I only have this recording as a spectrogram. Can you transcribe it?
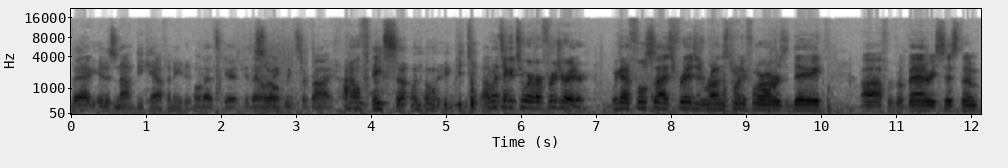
bag, it is not decaffeinated. Well, that's good because I don't So- think we'd survive. I don't think so. Nobody. I'm gonna take a tour of our refrigerator. We got a full-size fridge. It runs 24 hours a day uh, off of a battery system.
